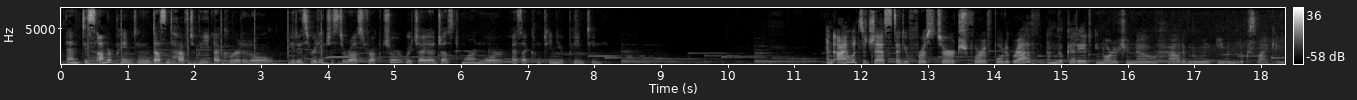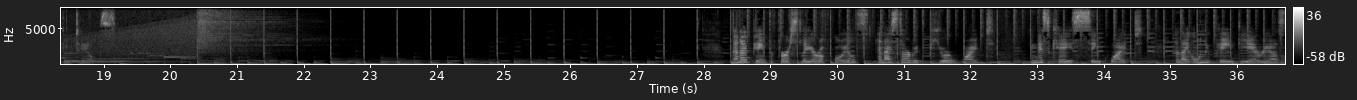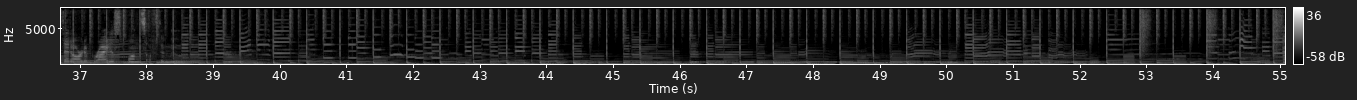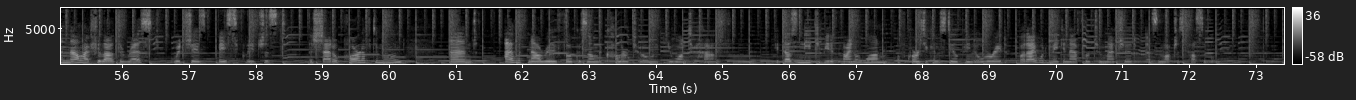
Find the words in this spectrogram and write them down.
And this underpainting doesn't have to be accurate at all. It is really just a raw structure which I adjust more and more as I continue painting. And I would suggest that you first search for a photograph and look at it in order to know how the moon even looks like in details. Then I paint the first layer of oils and I start with pure white. In this case, zinc white, and I only paint the areas that are the brightest ones of the moon. And now I fill out the rest, which is basically just the shadow part of the moon. And I would now really focus on the color tone you want to have. It doesn't need to be the final one, of course you can still paint over it, but I would make an effort to match it as much as possible.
